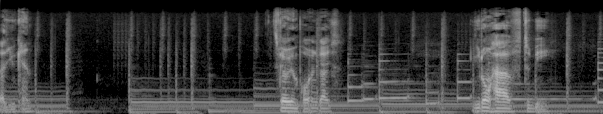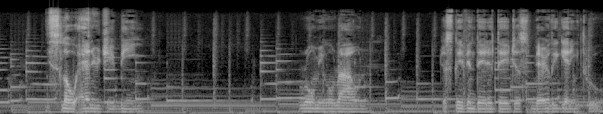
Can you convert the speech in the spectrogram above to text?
that you can. It's very important, guys. You don't have to be this low energy being roaming around just living day to day, just barely getting through,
